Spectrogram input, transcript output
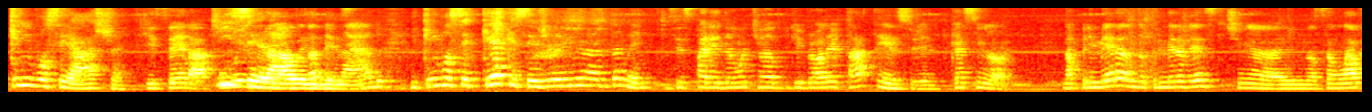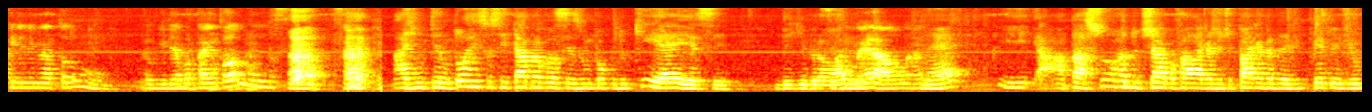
quem você acha Que será que será o da vez. eliminado e quem você quer que seja o eliminado também. Esse paredão aqui, do Big Brother tá tenso, gente. Porque assim, ó, na primeira, na primeira vez que tinha eliminação lá, eu queria eliminar todo mundo. Eu queria votar em todo mundo, assim, sabe? A gente tentou ressuscitar pra vocês um pouco do que é esse Big Esse Brother, funeral, né? né? E a passorra do Thiago falar que a gente paga pra pay-per-view.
